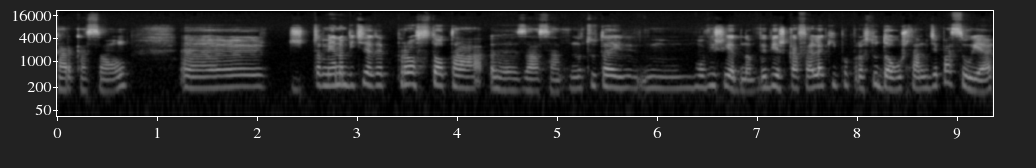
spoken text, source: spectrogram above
Carcassonne, e, to mianowicie prostota y, zasad. No tutaj mm, mówisz jedno, wybierz kafelek i po prostu dołóż tam, gdzie pasuje.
